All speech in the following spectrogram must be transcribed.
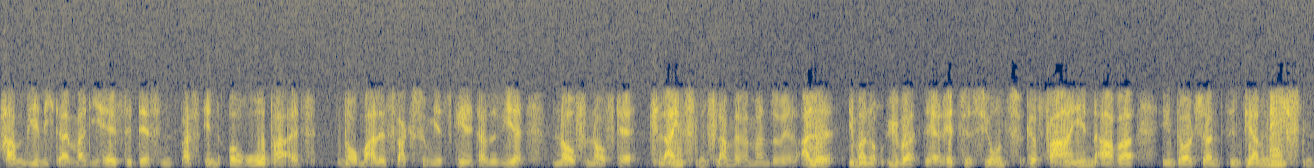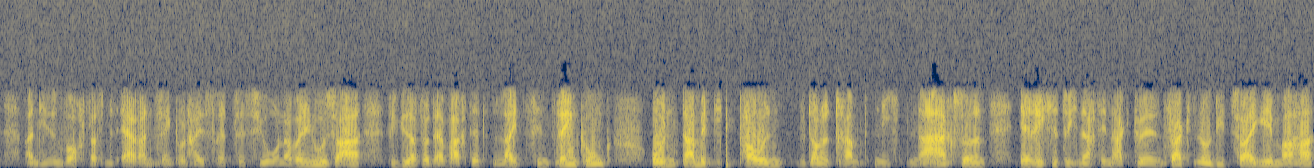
haben wir nicht einmal die Hälfte dessen, was in Europa als normales Wachstum jetzt gilt. Also wir laufen auf der kleinsten Flamme, wenn man so will. Alle immer noch über der Rezessionsgefahr hin, aber in Deutschland sind wir am nächsten an diesem Wort, was mit R anfängt und heißt Rezession. Aber in den USA, wie gesagt, wird erwartet Leitzinssenkung und damit Paul Donald Trump nicht nach, sondern er richtet sich nach den aktuellen Fakten und die zeigen eben, aha,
